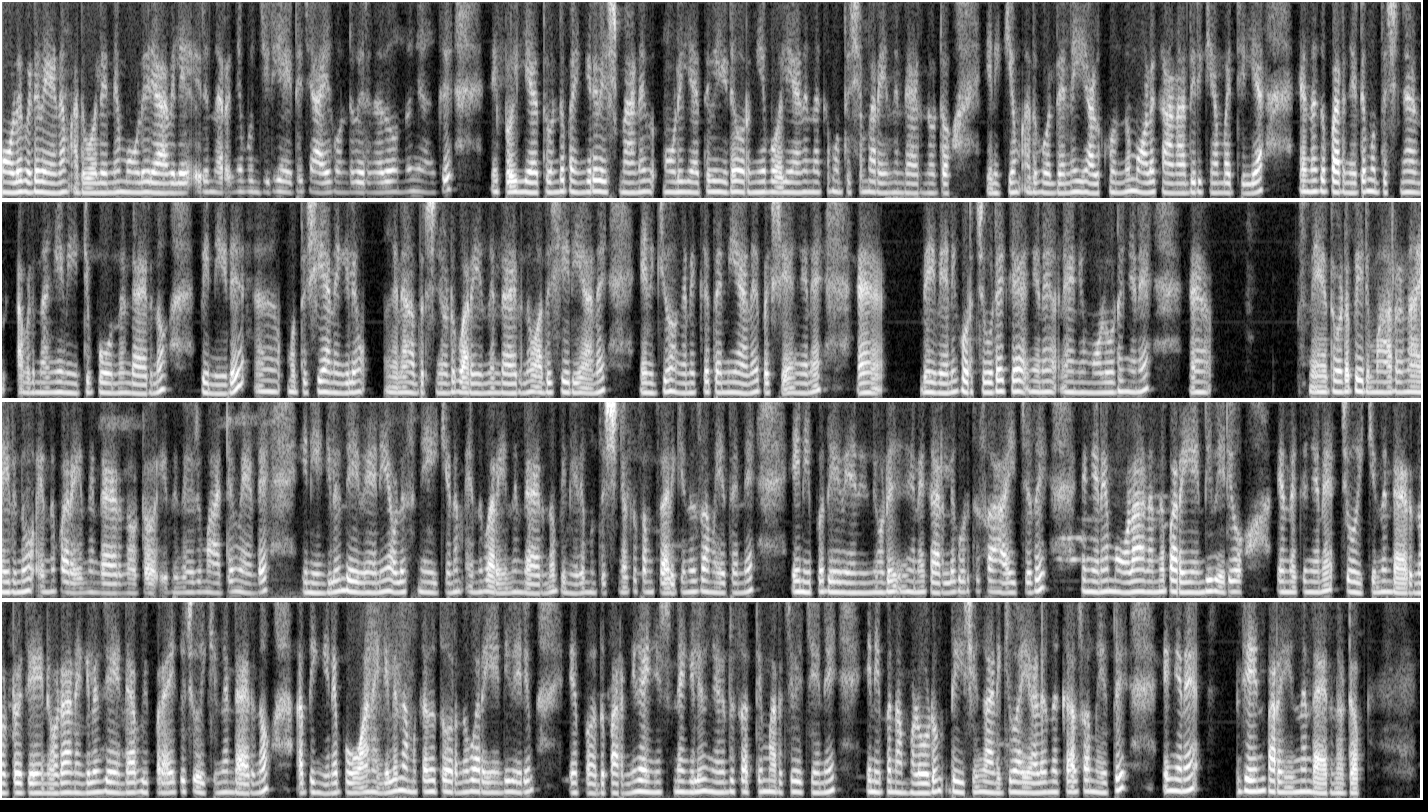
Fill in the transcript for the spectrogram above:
മോൾ ഇവിടെ വേണം. അതുപോലെ തന്നെ മോൾ രാവിലെ ഒരു നിറഞ്ഞ പുഞ്ചിരിയായിട്ട് ചായ കൊണ്ടുവരുന്നതൊന്നും ഞങ്ങൾക്ക് ഇപ്പോൾ ഇല്ലാത്തതുകൊണ്ട് ഭയങ്കര വിഷമാണ് മോളില്ലാത്ത വീട് ഉറങ്ങിയ പോലെയാണ് എന്നൊക്കെ മുത്തശ്ശൻ പറയുന്നുണ്ടായിരുന്നു കേട്ടോ. എനിക്കും അതുപോലെ തന്നെ ഇയാൾക്കൊന്നും മോളെ കാണാതിരിക്കാൻ പറ്റില്ല എന്നൊക്കെ പറഞ്ഞിട്ട് മുത്തശ്ശൻ അവിടെ നിന്ന് എണീറ്റ് പോകുന്നുണ്ടായിരുന്നു. പിന്നീട് മുത്തശ്ശിയാണെങ്കിലും അങ്ങനെ ആദർശനോട് പറയുന്നുണ്ടായിരുന്നു അത് ശരിയാണ് എനിക്കും അങ്ങനെയൊക്കെ തന്നെയാണ്. പക്ഷേ അങ്ങനെ ദേവേനെ കുറച്ചുകൂടെയൊക്കെ ഇങ്ങനെ മോളോട് ഇങ്ങനെ സ്നേഹത്തോടെ പെരുമാറണമായിരുന്നു എന്ന് പറയുന്നുണ്ടായിരുന്നു കേട്ടോ. ഇതിനൊരു മാറ്റം വേണ്ടേ? ഇനിയെങ്കിലും ദേവയാനി അവളെ സ്നേഹിക്കണം എന്ന് പറയുന്നുണ്ടായിരുന്നു. പിന്നീട് മുത്തശ്ശനൊക്കെ സംസാരിക്കുന്ന സമയത്ത് തന്നെ ഇനിയിപ്പോൾ ദേവയാനിനോട് ഇങ്ങനെ കരൽ കൊടുത്ത് സഹായിച്ചത് ഇങ്ങനെ മോളാണെന്ന് പറയേണ്ടി വരുമോ എന്നൊക്കെ ഇങ്ങനെ ചോദിക്കുന്നുണ്ടായിരുന്നു കേട്ടോ. ജയനോടാണെങ്കിലും ജയന്റെ അഭിപ്രായമൊക്കെ ചോദിക്കുന്നുണ്ടായിരുന്നു. അപ്പം ഇങ്ങനെ പോവുകയാണെങ്കിൽ നമുക്കത് തുറന്നു പറയേണ്ടി വരും. ഇപ്പോൾ അത് പറഞ്ഞു കഴിഞ്ഞിട്ടുണ്ടെങ്കിലും ഇങ്ങനെ ഒരു സത്യം മറച്ചു വെച്ചതിന് ഇനിയിപ്പോൾ നമ്മളോടും ദേഷ്യം കാണിക്കും അയാൾ എന്നൊക്കെ ആ സമയത്ത് ഇങ്ങനെ ജയൻ പറയുന്നുണ്ടായിരുന്നു കേട്ടോ.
